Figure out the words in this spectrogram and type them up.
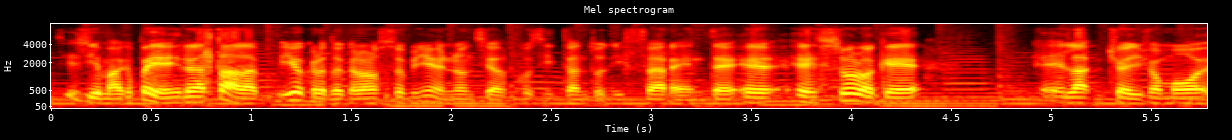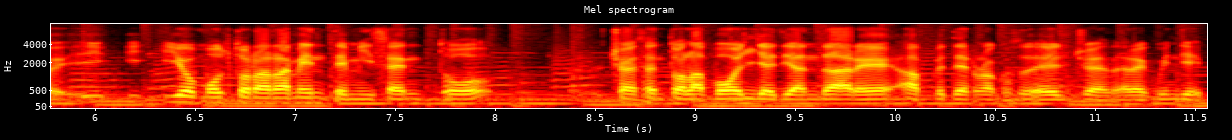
Sì, sì, ma poi in realtà io credo che la nostra opinione non sia così tanto differente. È, è solo che, la- cioè, diciamo, io molto raramente mi sento, cioè, sento la voglia di andare a vedere una cosa del genere. Quindi,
